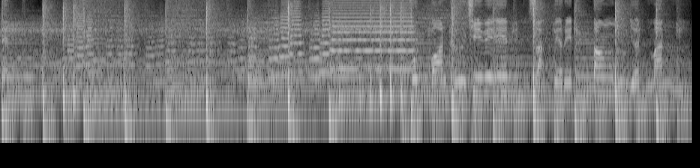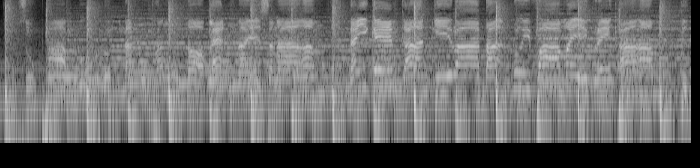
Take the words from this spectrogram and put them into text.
เต็ดฟุตบอลคือชีวิตสปิริตต้องยึดมัน สุภาพบุรุษนั้นทั้งนอกและในสนาม ในเกมการกีฬาตะลุยฟ้าไม่เกรงขามถึก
